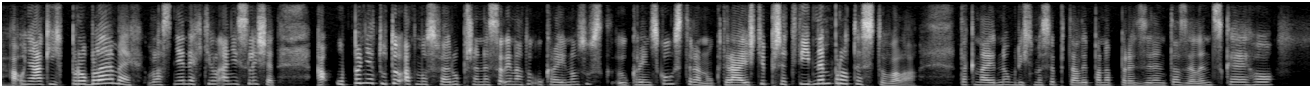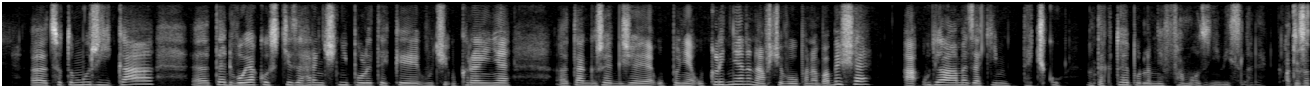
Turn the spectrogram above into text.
mm. a o nějakých problémech vlastně nechtěl ani slyšet. A úplně tuto atmosféru přenesl i na tu ukrajinskou stranu, která ještě před týdnem protestovala. Tak najednou, když jsme se ptali pana prezidenta Zelenského, co tomu říká eh, té dvojakosti zahraniční politiky vůči Ukrajině, eh, tak řekl, že je úplně uklidněn návštěvou pana Babiše a uděláme zatím tečku. No tak to je podle mě famózní výsledek. A ty se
